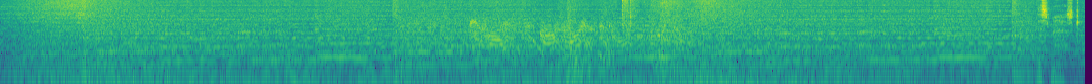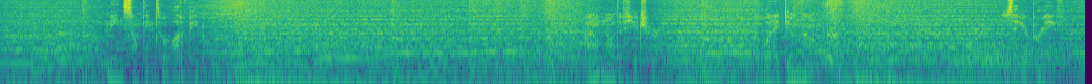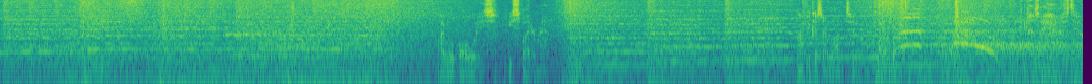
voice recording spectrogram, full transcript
This mask it means something to a lot of people. I don't know the future, what I do know is that you're brave. I will always be Spider Man. Not because I want to, because I have to.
